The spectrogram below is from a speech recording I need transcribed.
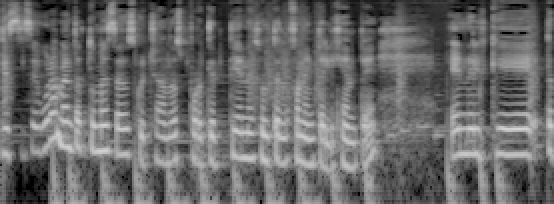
Que si seguramente tú me estás escuchando es porque tienes un teléfono inteligente en el que te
